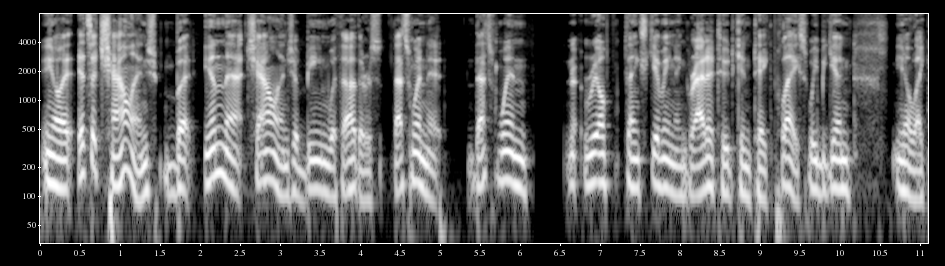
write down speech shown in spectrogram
You know, it, it's a challenge, but in that challenge of being with others, that's when it that's when real thanksgiving and gratitude can take place. We begin, you know, like,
